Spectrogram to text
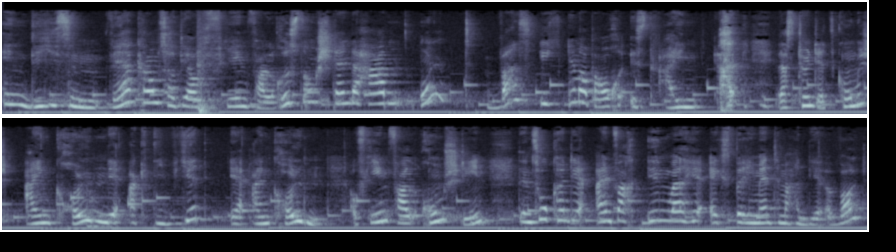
in diesem Werkraum sollt ihr auf jeden Fall Rüstungsstände haben. Und was ich immer brauche, ist ein, das tönt jetzt komisch, ein Kolben, der aktiviert äh, ein Kolben auf jeden Fall rumstehen, denn so könnt ihr einfach irgendwelche Experimente machen, die ihr wollt.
